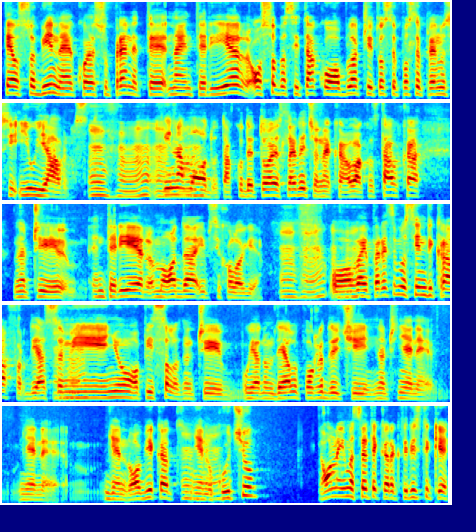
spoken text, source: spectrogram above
te osobine koje su prenete na interijer, osoba se i tako oblači i to se posle prenosi i u javnost. -hmm. I na modu. Tako da to je sledeća neka ovako stavka stavka znači interijer, moda i psihologija. Uh -huh, uh -huh. Ovaj, pa recimo Cindy Crawford, ja sam uh -huh. i nju opisala znači, u jednom delu pogledajući znači, njene, njene, njen objekat, uh -huh. njenu kuću. Ona ima sve te karakteristike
